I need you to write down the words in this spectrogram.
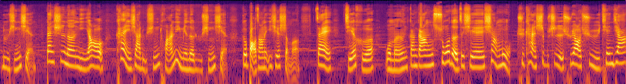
旅行险，但是呢，你要。看一下旅行团里面的旅行险都保障了一些什么，再结合我们刚刚说的这些项目去看是不是需要去添加，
